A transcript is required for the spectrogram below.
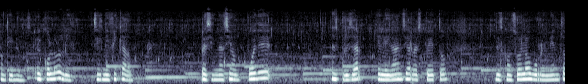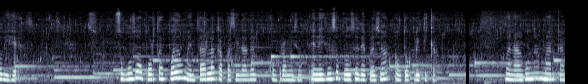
Continuemos. El color gris. Significado resignación puede expresar elegancia, respeto, desconsuelo, aburrimiento, viejez. Su uso aporta puede aumentar la capacidad del compromiso. En exceso produce depresión, autocrítica. Bueno, alguna marca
